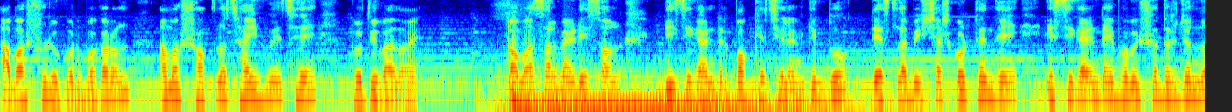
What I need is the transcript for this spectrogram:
আবার শুরু করব, কারণ আমার স্বপ্ন ছাই হয়েছে প্রতিভা নয়। টমাস আলভা এডিসন ডিসি কারেন্টের পক্ষে ছিলেন, কিন্তু টেসলা বিশ্বাস করতেন যে এসি কারেন্টটাই ভবিষ্যতের জন্য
